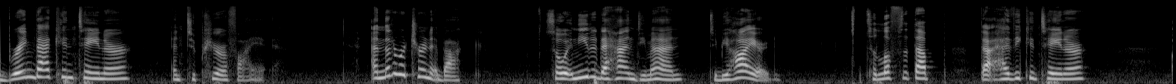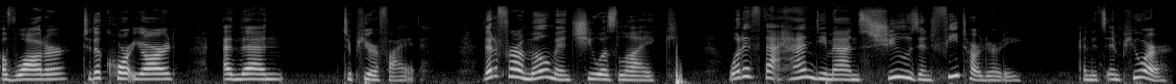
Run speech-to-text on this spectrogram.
bring that container and to purify it and then return it back. So it needed a handyman to be hired to lift it up that heavy container of water to the courtyard and then to purify it. Then for a moment she was like, what if that handyman's shoes and feet are dirty and it's impure?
